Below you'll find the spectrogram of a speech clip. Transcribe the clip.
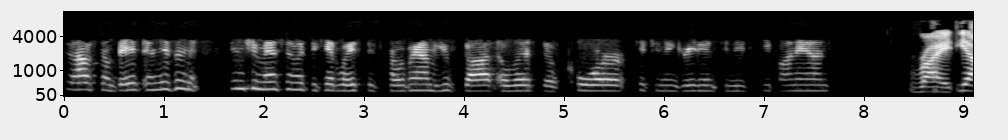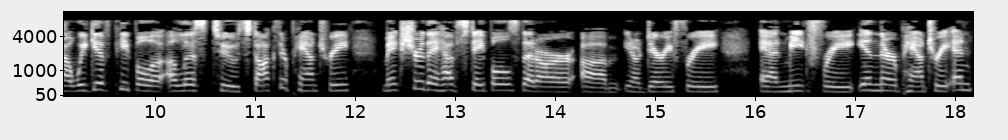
you have some base, and isn't it? Didn't you mention with the Get Waisted program, you've got a list of core kitchen ingredients you need to keep on hand? Right. Yeah, we give people a, a, list to stock their pantry, make sure they have staples that are, um, you know, dairy free and meat free in their pantry. And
